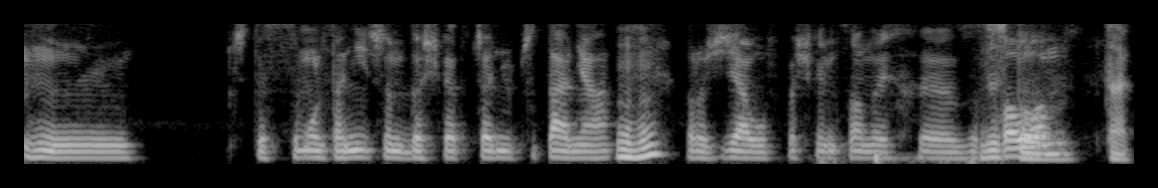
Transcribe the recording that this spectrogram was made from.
czy też symultanicznym doświadczeniu czytania Mhm. rozdziałów poświęconych e, zespołom, Zespołom. Tak,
